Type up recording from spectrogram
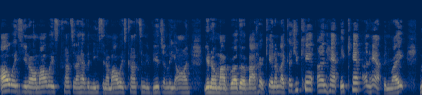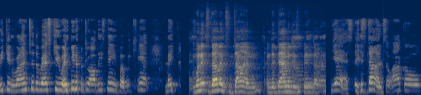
always you know i'm always constant i have a niece and i'm always constantly vigilantly on you know my brother about her and i'm like because you can't unha- it can't unhappen right? We can run to the rescue and you know do all these things but we can't make when it's done, it's done, and the damage has been done. Yes, it's done. So our goal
